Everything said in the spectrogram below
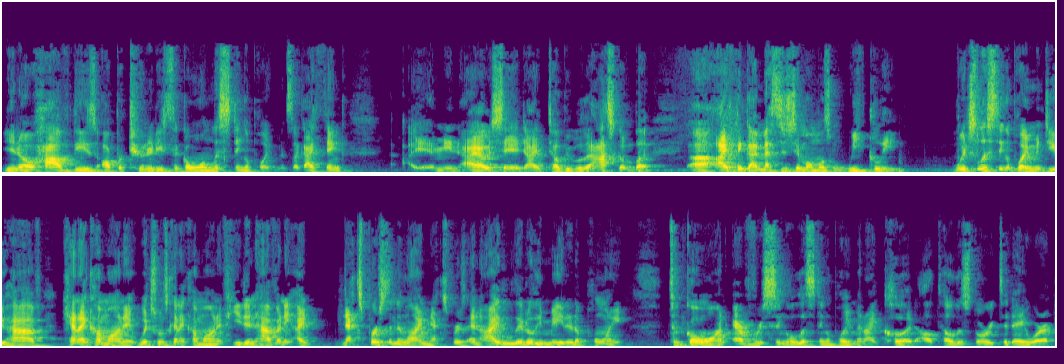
you know, have these opportunities to go on listing appointments. Like I think, I mean, I always say it, I tell people to ask them, but uh, I think I messaged him almost weekly. Which listing appointment do you have? Can I come on it? Which ones can I come on? If he didn't have any, I next person in line, next person, and I literally made it a point to go on every single listing appointment I could. I'll tell the story today where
